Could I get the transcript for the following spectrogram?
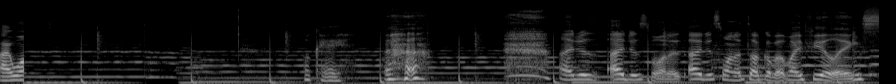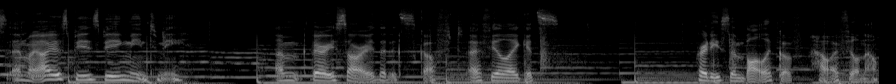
I want okay I just I just want to I just want to talk about my feelings and my ISPs being mean to me. I'm very sorry that it's scuffed. I feel like it's pretty symbolic of how I feel now.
